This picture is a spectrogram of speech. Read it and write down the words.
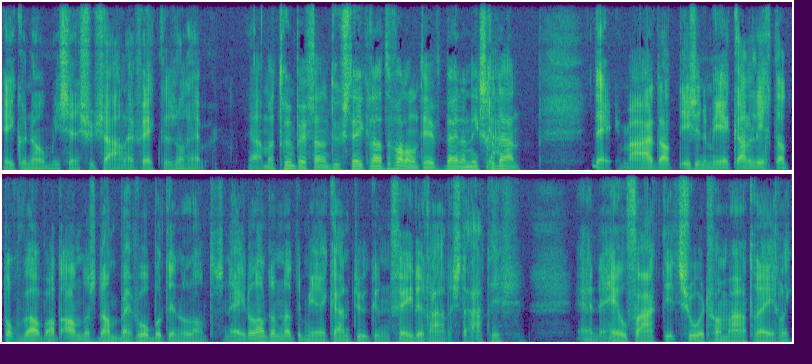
economische en sociale effecten zal hebben. Ja, maar Trump heeft daar natuurlijk steken laten vallen, want hij heeft bijna niks Ja. gedaan. Nee, maar dat is in Amerika ligt dat toch wel wat anders dan bijvoorbeeld in een land als Nederland. Omdat Amerika natuurlijk een federale staat is. En heel vaak dit soort van maatregelen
